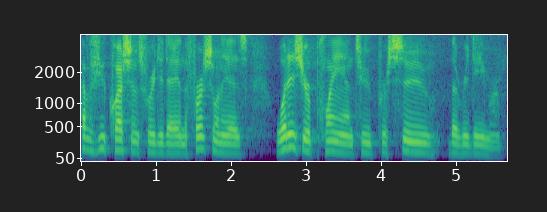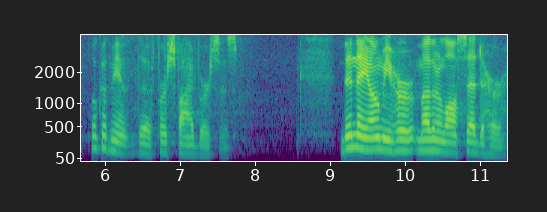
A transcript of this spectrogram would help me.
I have a few questions for you today, and the first one is What is your plan to pursue the Redeemer? Look with me at the first five verses. Then Naomi, her mother in law, said to her,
